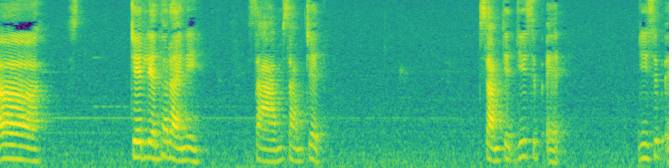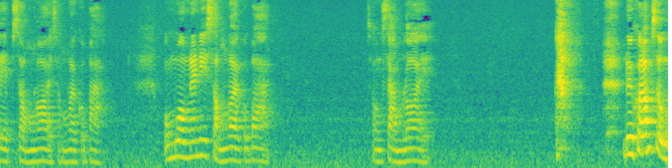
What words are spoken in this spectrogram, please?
เอ่อเจ็ดเหรียญเท่าไหร่นี่สามสามเจ็ดสามเจ็ดยี่สิบเอ็ดยี่สิบเอ็ดสองร้อยสองร้อยกว่าบาทมะม่วงนี่นี่สองร้อยกว่าบาท สองสามร้อยด้วยความสง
